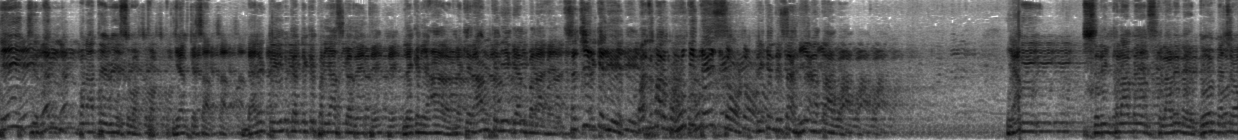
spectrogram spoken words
तेज रन बनाते हुए इस वक्त गेंद के साथ। डायरेक्ट इन करने के प्रयास कर रहे थे, लेकिन यहाँ लकीराम के लिए गेंद बना है। सचिन के लिए, और इस बार बहुत ही तेज शॉट लेकिन दिशा ही आता हुआ। श्रृंखला में इस खिलाड़ी ने दो मैचों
